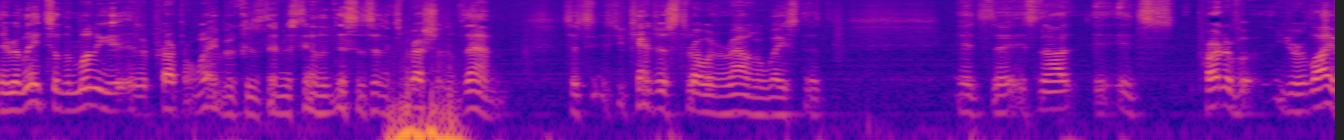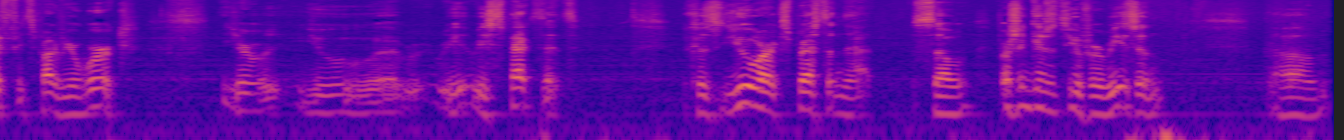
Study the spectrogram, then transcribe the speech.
they relate to the money in a proper way because they understand that this is an expression of them. So it's, you can't just throw it around and waste it. It's uh, it's not. It's part of your life. It's part of your work. you you uh, re- respect it because you are expressed in that. So Hashem gives it to you for a reason. Um,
